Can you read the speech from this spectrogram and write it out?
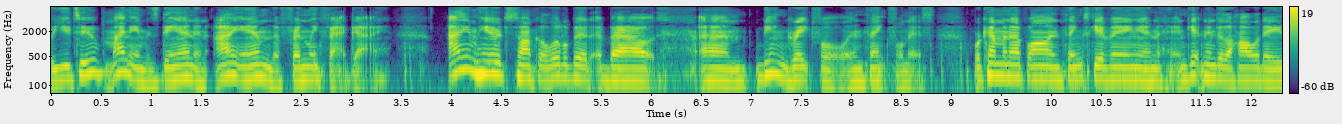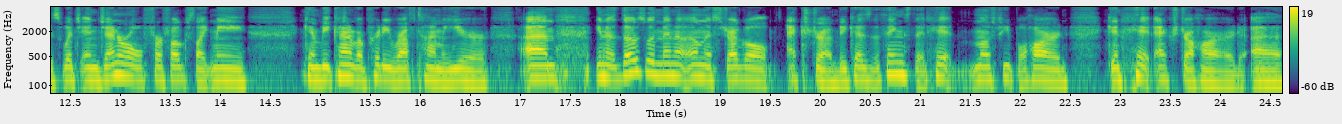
YouTube. My name is Dan, and I am the Friendly Fat Guy. I am here to talk a little bit about um, being grateful and thankfulness. We're coming up on Thanksgiving and, and getting into the holidays, which in general, for folks like me, can be kind of a pretty rough time of year. Um, you know, those with mental illness struggle extra because the things that hit most people hard can hit extra hard uh,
